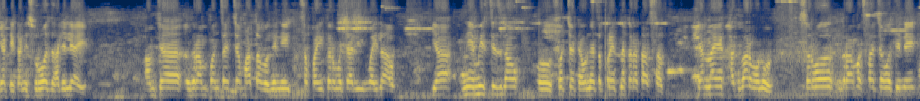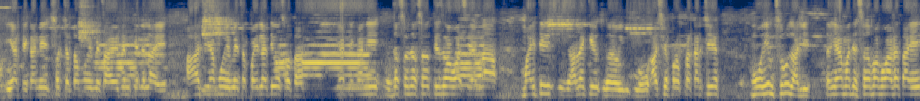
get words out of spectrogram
या ठिकाणी सुरुवात झालेली आहे. आमच्या ग्रामपंचायतच्या माता भगिनी सफाई कर्मचारी महिला या नेहमीच तिसगाव स्वच्छ ठेवण्याचा प्रयत्न करत असतात. त्यांना एक हातभार म्हणून सर्व ग्रामस्थांच्या वतीने या ठिकाणी स्वच्छता मोहिमेचं आयोजन केलेलं आहे. आज या मोहिमेचा पहिला दिवस होता. या ठिकाणी जसं जसं तिजगाववासियांना माहिती झालं की अशा प्र- प्रकारची एक मोहीम सुरू झाली तर यामध्ये सहभाग वाढत आहे.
